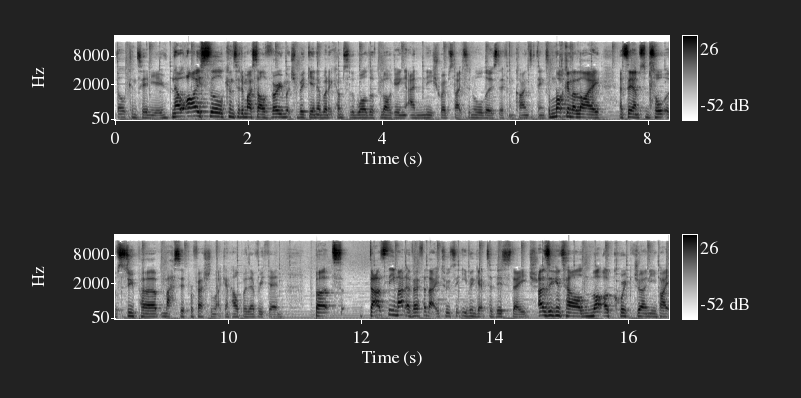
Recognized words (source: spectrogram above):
they'll continue. Now, I still consider myself very much a beginner when it comes to the world of blogging and niche websites and all those different kinds of things. I'm not gonna lie and say I'm some sort of super massive professional that can help with everything, but that's the amount of effort that it took to even get to this stage. As you can tell, not a quick journey by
